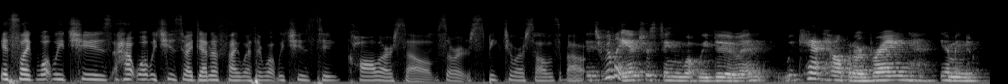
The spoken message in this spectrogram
it's like what we choose, how what we choose to identify with, or what we choose to call ourselves or speak to ourselves about. It's really interesting what we do, and we can't help it. Our brain, I mean,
